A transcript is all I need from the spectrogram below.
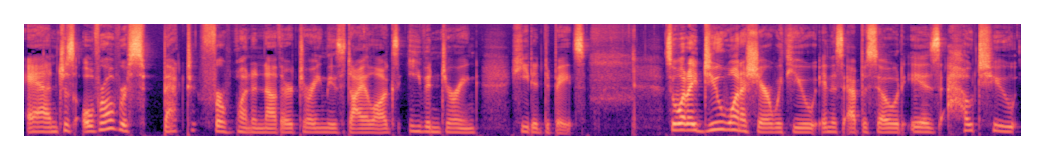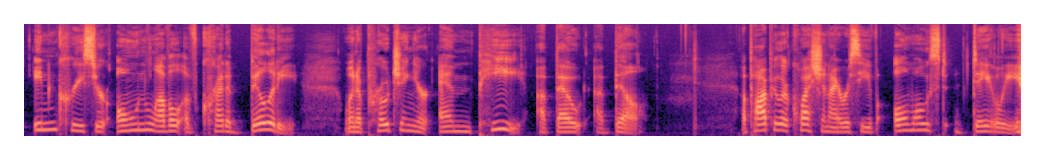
and just overall respect for one another during these dialogues, even during heated debates. So, what I do want to share with you in this episode is how to increase your own level of credibility when approaching your MP about a bill. A popular question I receive almost daily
